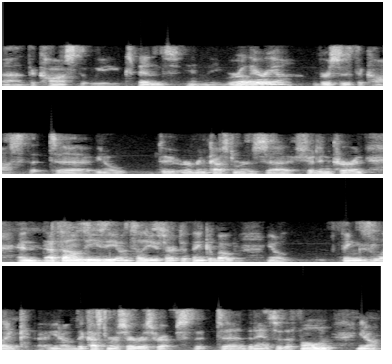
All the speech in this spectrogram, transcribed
uh, the cost that we expend in the rural area versus the cost that uh, you know the urban customers uh, should incur. And, and that sounds easy until you start to think about, you know, things like you know the customer service reps that uh, that answer the phone. You know,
